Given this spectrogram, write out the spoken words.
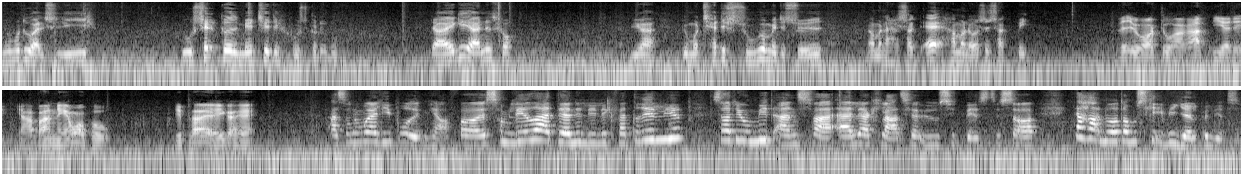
nu må du altså lige... Du er selv gået med til det, husker du nu. Der er ikke andet for. Vi har, du må tage det sure med det søde. Når man har sagt A, har man også sagt B. Jeg ved jo godt, du har ret, Birte. Jeg har bare nerver på. Det plejer jeg ikke at have. Altså, nu må jeg lige bryde ind her, for øh, som leder af denne lille kvadrille, så er det jo mit ansvar, at alle er klar til at yde sit bedste, så jeg har noget, der måske vil hjælpe lidt.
